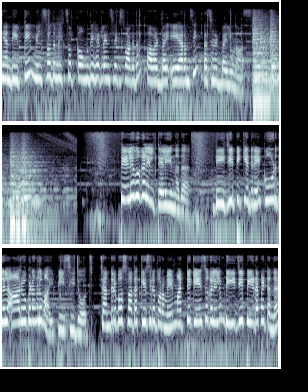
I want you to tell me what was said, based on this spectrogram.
ഞാൻ ദീപ്തി. മിൽസോ ദ മിൽസ് ഓഫ് കൗമുദി ഹെഡ്ലൈൻസിലേക്ക് സ്വാഗതം. Powered by A R M C presented by ലുണാസ് തെളിവുകളിൽ തെളിയുന്നത്. ഡി ജി പിക്കെതിരെ കൂടുതൽ ആരോപണങ്ങളുമായി പി സി ജോർജ്. ചന്ദ്രബോസ് വധക്കേസിന് പുറമെ മറ്റു കേസുകളിലും ഡി ജി പി ഇടപെട്ടെന്ന്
